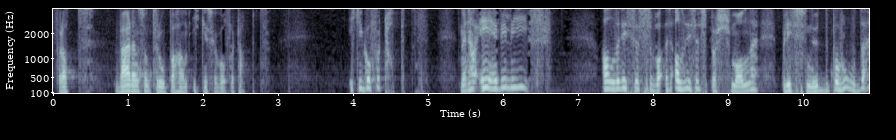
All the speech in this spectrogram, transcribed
For at hver den som tror på ham, ikke skal gå fortapt. Ikke gå fortapt, men ha evig liv. Alle disse, alle disse spørsmålene blir snudd på hodet.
